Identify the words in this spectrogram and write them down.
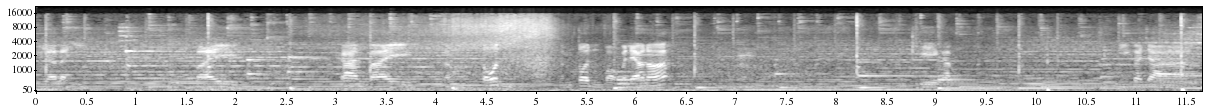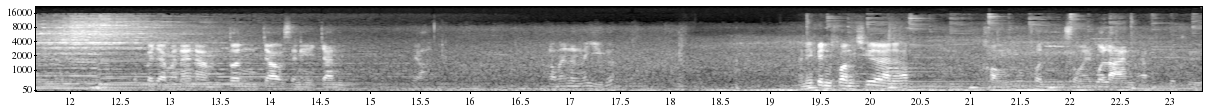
มีอะไรอีกกระดูกใบก้านใบลำต้น ต้นบอกไปแล้วเนาะโอเคครับคลิปนี้ก็จะผมก็จะมาแนะนำต้นเจ้าเสน่ห์จันทร์เดี๋ยวเอามานั้นให้อีกก็อันนี้เป็นความเชื่อนะครับของคนสมัยโบราณครับก็คือ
